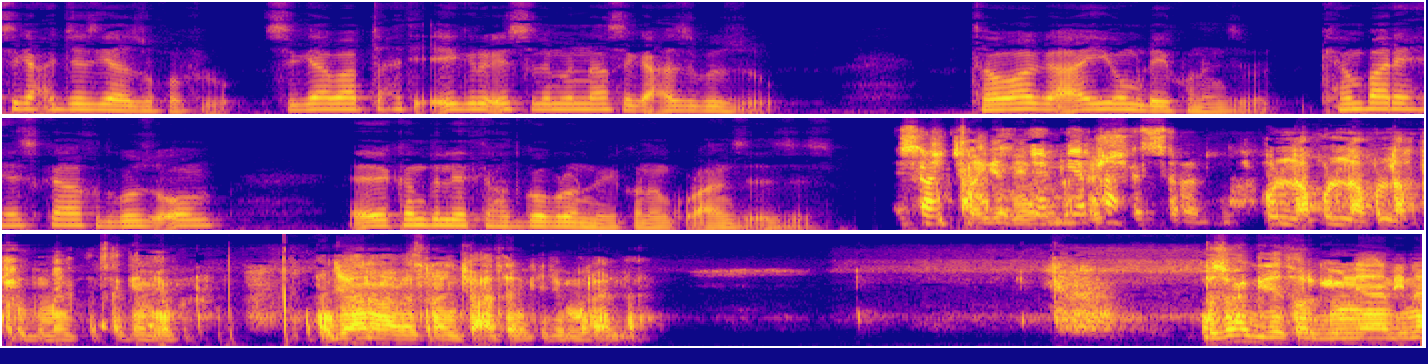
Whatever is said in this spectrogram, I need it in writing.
ስጋዕ ጀዝያ ዝኸፍሉ ስጋ ባብ ትሕቲ እግሪ እስልምና ስጋዕ ዝግዝኡ ተዋግኣዮም ዶ ይኮነን ዝብል ከም ባርያ ሒዝካ ክትገዝኦም ከም ድሌትካ ክትገብረሉ ይኮነን ቁርኣን ዝእዝዝ ኩላ ኩላ ኩላ ክትርጉመልካ ፀገም የብሉ ጃና መስራን ሸዓተን ክጅምር ኣለ ብዙሕ ግዜ ተርጊምና ዲና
